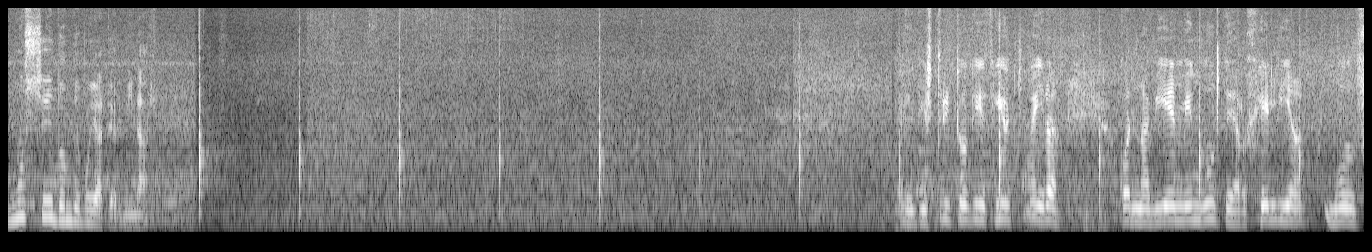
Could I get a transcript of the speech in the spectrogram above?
no sé dónde voy a terminar. El distrito 18 era quan havien vingut d'Argèlia molts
